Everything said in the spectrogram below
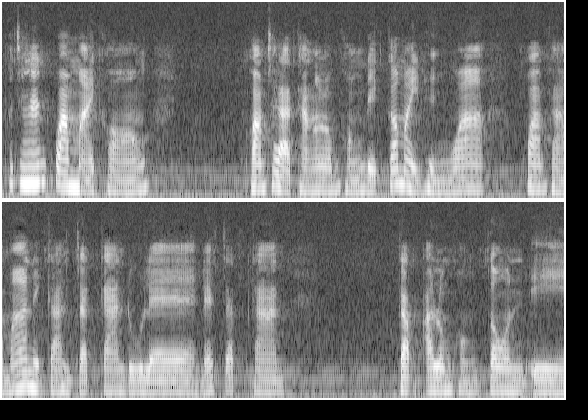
เพราะฉะนั้นความหมายของความฉลาดทางอารมณ์ของเด็กก็หมายถึงว่า ความสามารถในการจัดการดูแลและจัดการกับอารมณ์ของตนเอง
